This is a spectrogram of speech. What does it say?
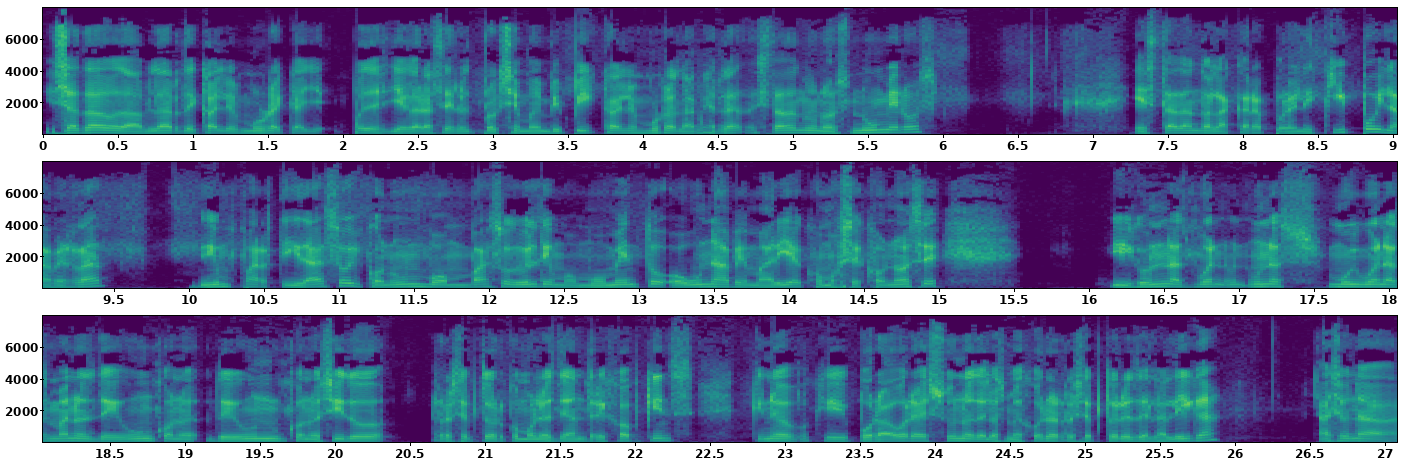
Y se ha dado de hablar de Kyler Murray que puede llegar a ser el próximo MVP. Kyler Murray, la verdad, está dando unos números. Está dando la cara por el equipo y la verdad de un partidazo y con un bombazo de último momento o un Ave María como se conoce y con unas, unas muy buenas manos de un, de un conocido receptor como lo es de Andre Hopkins, que, que por ahora es uno de los mejores receptores de la liga. Hace una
